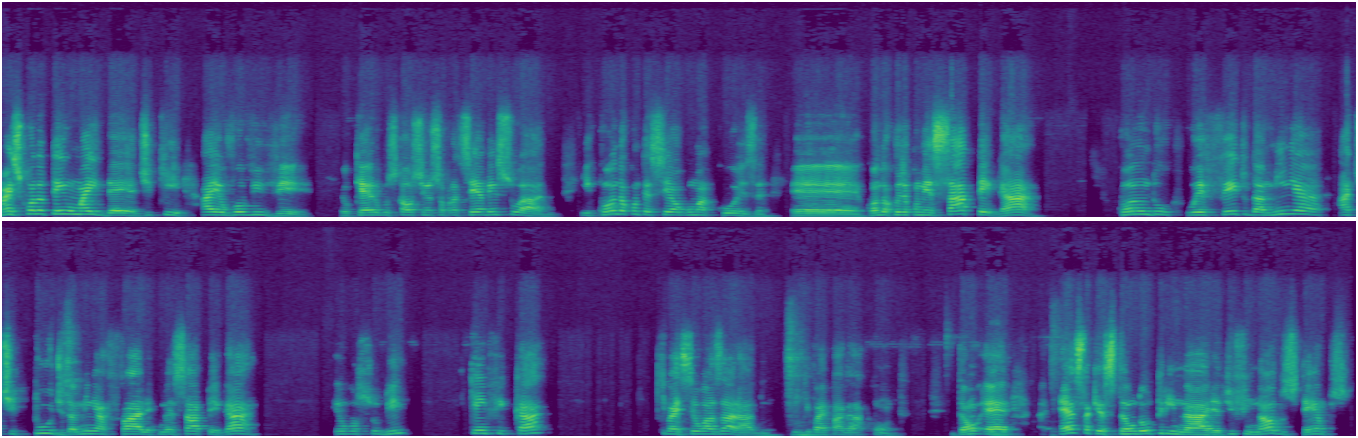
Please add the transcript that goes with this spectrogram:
Mas quando eu tenho uma ideia de que, ah, eu vou viver, eu quero buscar o Senhor só para ser abençoado, e quando acontecer alguma coisa, é, quando a coisa começar a pegar, quando o efeito da minha atitude, da minha falha começar a pegar, eu vou subir. Quem ficar que vai ser o azarado, que vai pagar a conta. Então, é, essa questão doutrinária de final dos tempos,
